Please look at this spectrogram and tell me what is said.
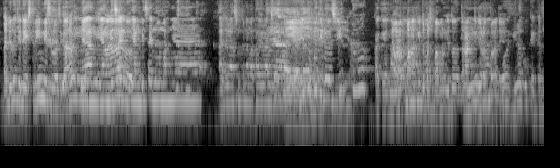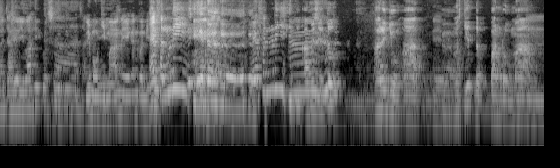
tadi lu jadi ekstremis lo sekarang yang yang desain yang desain rumahnya ada langsung kena matahari langsung Iya, itu iya, gue tidur iya. di situ kagak nyorot banget gitu pas bangun gitu terangnya Iya. nyorot banget ya. wah gila gue kayak kena cahaya ilahi gue Dia mau gimana ya kan kondisi. heavenly heavenly Habis itu hari Jumat, Iya. masjid depan rumah. Hmm.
